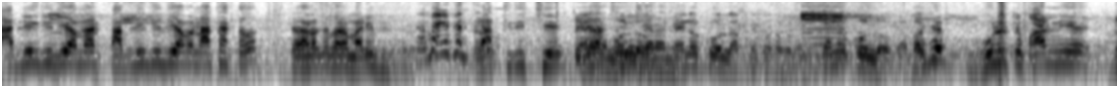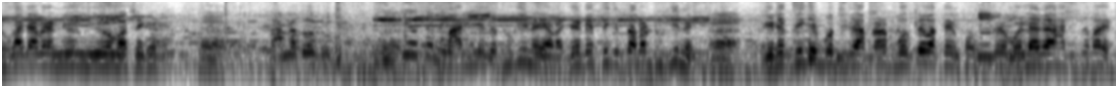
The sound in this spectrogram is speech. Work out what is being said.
পাবলিক যদি আমার পাবলিক যদি আমার না থাকতো তাহলে আমাকে মারিয়ে ফেলতো। মারি লাঠি দিচ্ছে। কেন করল? আপনি কথা বলুন। কেন করল? ওই যে ভুল পান নিয়ে ঢোকা যাবে না নিয়ম নিয়ম আছে এখানে। হ্যাঁ। আমরা তো তো নেই। পান নিয়ে তো ঢুকি নাই আমরা। গেটের থেকে তো আমরা ঢুকি নাই। হ্যাঁ। গেটের থেকে বলছি আপনারা বলতে পারতেন মহিলাকে হাত দিতে পারেন।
